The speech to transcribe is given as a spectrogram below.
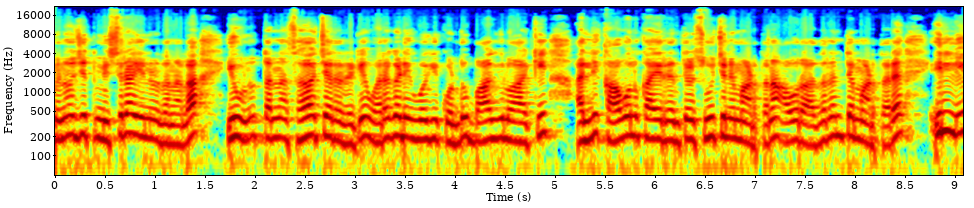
ಮನೋಜಿತ್ ಮಿಶ್ರಾ ಏನದನಲ್ಲ ಇವನು ತನ್ನ ಸಹಚರರಿಗೆ ಹೊರಗಡೆ ಹೋಗಿಕೊಂಡು ಬಾಗಿಲು ಹಾಕಿ ಅಲ್ಲಿ ಕಾವಲು ಕಾಯಿರಿ ಅಂತೇಳಿ ಸೂಚನೆ ಮಾಡ್ತಾನೆ, ಅವರು ಅದರಂತೆ ಮಾಡ್ತಾರೆ. ಇಲ್ಲಿ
